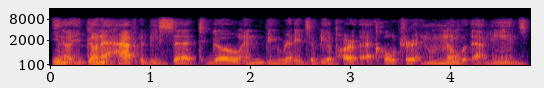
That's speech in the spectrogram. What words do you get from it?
you know, you're going to have to be set to go and be ready to be a part of that culture and know what that means.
